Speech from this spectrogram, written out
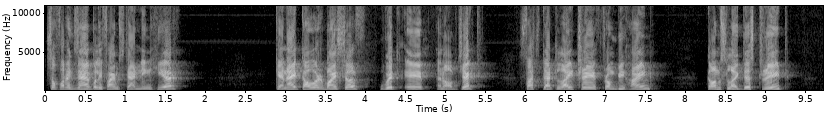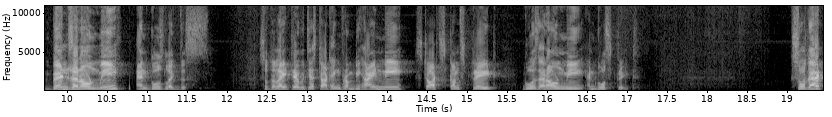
So, for example, if I am standing here can I cover myself with a an object such that light ray from behind comes like this straight bends around me and goes like this. So, the light ray which is starting from behind me starts comes straight goes around me and goes straight. So that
